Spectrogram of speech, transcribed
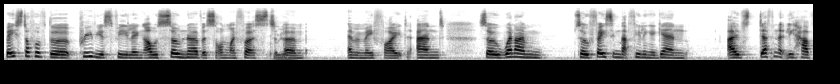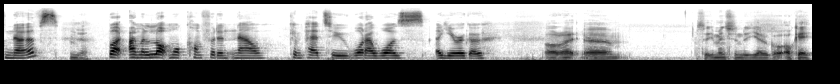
based off of the previous feeling, I was so nervous on my first Oh, yeah. um, MMA fight, and so when I'm so facing that feeling again, I definitely have nerves, Yeah. but I'm a lot more confident now compared to what I was a year ago. All right. Yeah. Um, so you mentioned a year ago. Okay.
